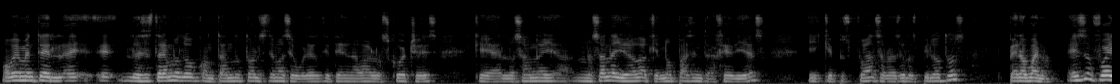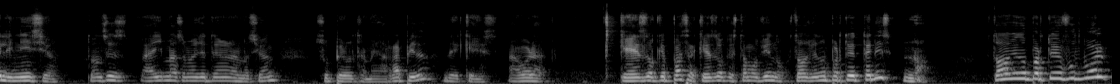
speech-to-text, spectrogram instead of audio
obviamente eh, eh, les estaremos luego contando todo el sistema de seguridad que tienen ahora los coches que nos han, nos han ayudado a que no pasen tragedias y que pues puedan salvarse los pilotos pero bueno eso fue el inicio. Entonces ahí más o menos ya tienen una noción super ultra mega rápida de qué es. Ahora qué es lo que pasa qué es lo que estamos viendo estamos viendo un partido de tenis no. Estamos viendo un partido de fútbol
